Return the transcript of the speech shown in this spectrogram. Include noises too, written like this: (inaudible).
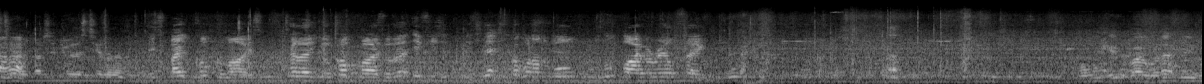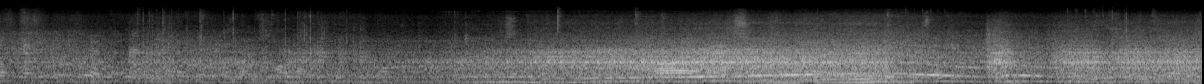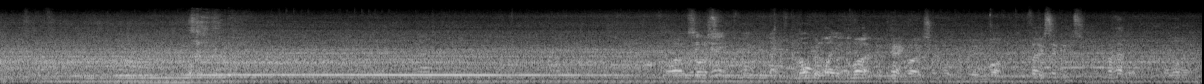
It's about compromise. Tell her you'll compromise with her. If you if she lets you put one on the wall, you won't buy the real thing. I won't get away with that neither. Right, so what we're doing, what? 30 seconds? I have it. I want it.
